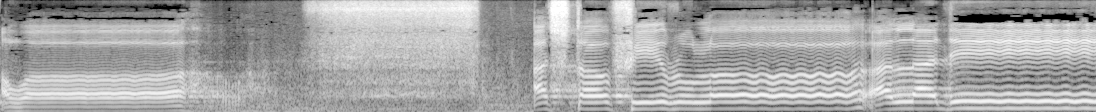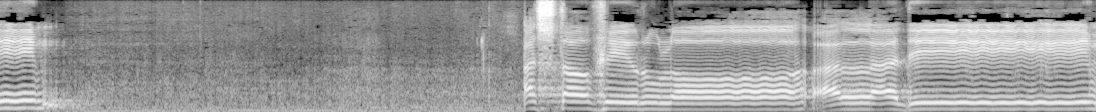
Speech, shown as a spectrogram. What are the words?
Allah Astaghfirullahaladzim Astaghfirullahaladzim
